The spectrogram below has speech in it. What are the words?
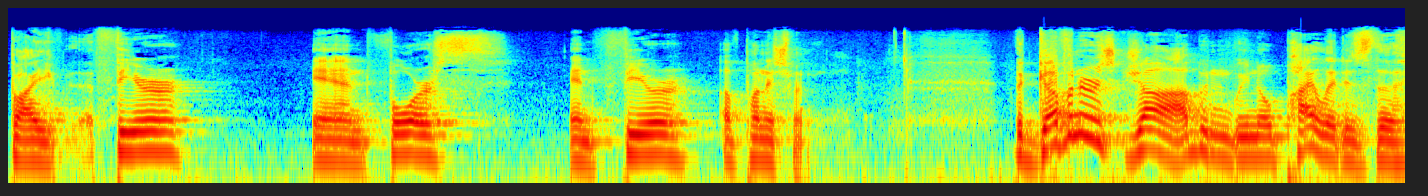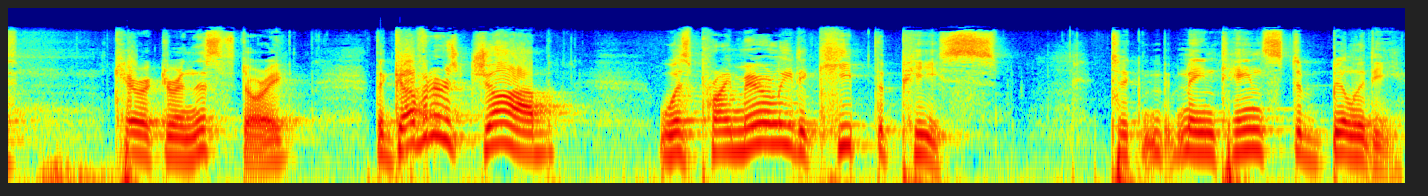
by fear and force and fear of punishment. The governor's job, and we know Pilate is the character in this story, the governor's job was primarily to keep the peace, to maintain stability.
